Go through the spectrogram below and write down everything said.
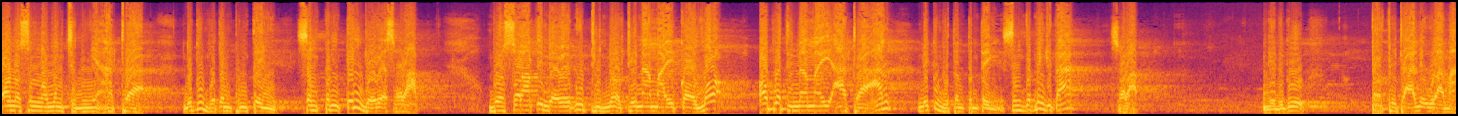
ono sing ngomong jenenge ada. Niku mboten penting. Sing penting dhewek salat. Mbok salat dhewek ku dina dinamai kowo apa dinamai adaan niku mboten penting. Sing penting kita salat. Niku perbedaane ulama.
